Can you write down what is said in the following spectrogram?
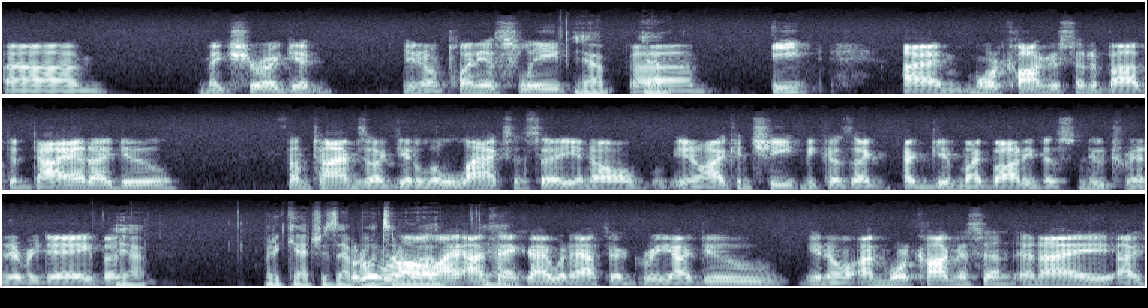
um, make sure I get, you know, plenty of sleep. Yep. yep. Um, eat. I'm more cognizant about the diet I do sometimes I get a little lax and say, you know, you know, I can cheat because I, I give my body this nutrient every day, but yeah. But it catches that. But overall, I, I yeah. think I would have to agree. I do, you know, I'm more cognizant, and I, I,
